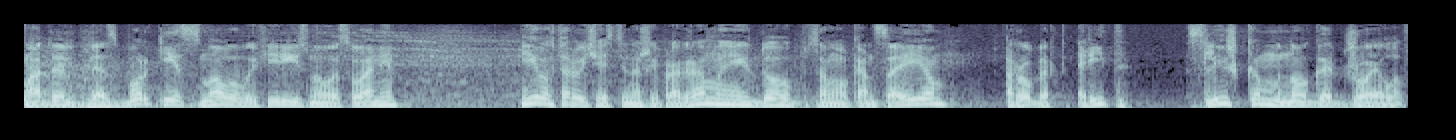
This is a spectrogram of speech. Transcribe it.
Модель для сборки снова в эфире и снова с вами. И во второй части нашей программы, до самого конца ее, Роберт Рид «Слишком много Джоэлов».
